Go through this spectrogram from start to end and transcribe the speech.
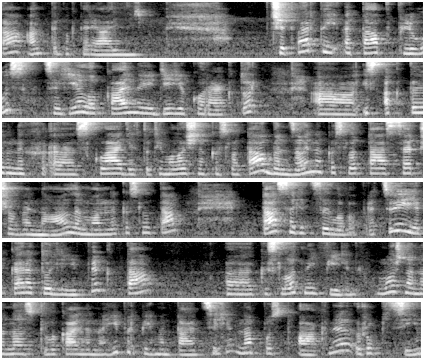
та антибактеріальний. Четвертий етап плюс це є локальної дії коректор. Із активних е, складів тут є молочна кислота, бензойна кислота, сечовина, лимонна кислота та саліцилова. Працює як кератолітик та е, кислотний пілінг. Можна наносити локально на гіперпігментації, на постакне, рубці,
